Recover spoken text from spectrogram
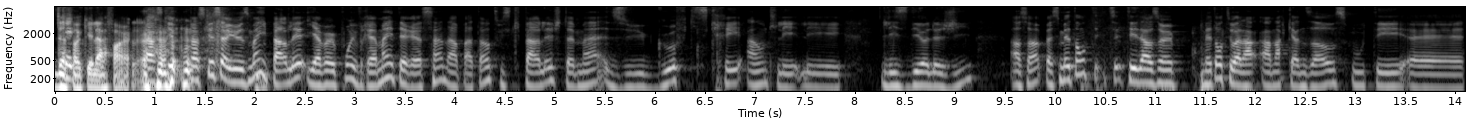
de fucker l'affaire. Parce, que, sérieusement, il parlait, il y avait un point vraiment intéressant dans patente où il parlait justement du gouffre qui se crée entre les, les, les idéologies. En ce moment. Parce que mettons, tu es dans un. Mettons, es en Arkansas ou tu es euh,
